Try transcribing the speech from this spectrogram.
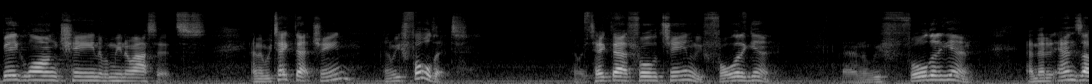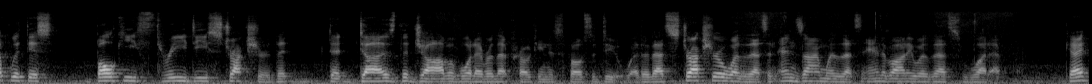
big long chain of amino acids. And then we take that chain and we fold it. And we take that folded chain, we fold it again. And we fold it again. And then it ends up with this bulky 3D structure that, that does the job of whatever that protein is supposed to do, whether that's structural, whether that's an enzyme, whether that's an antibody, whether that's whatever. Okay?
